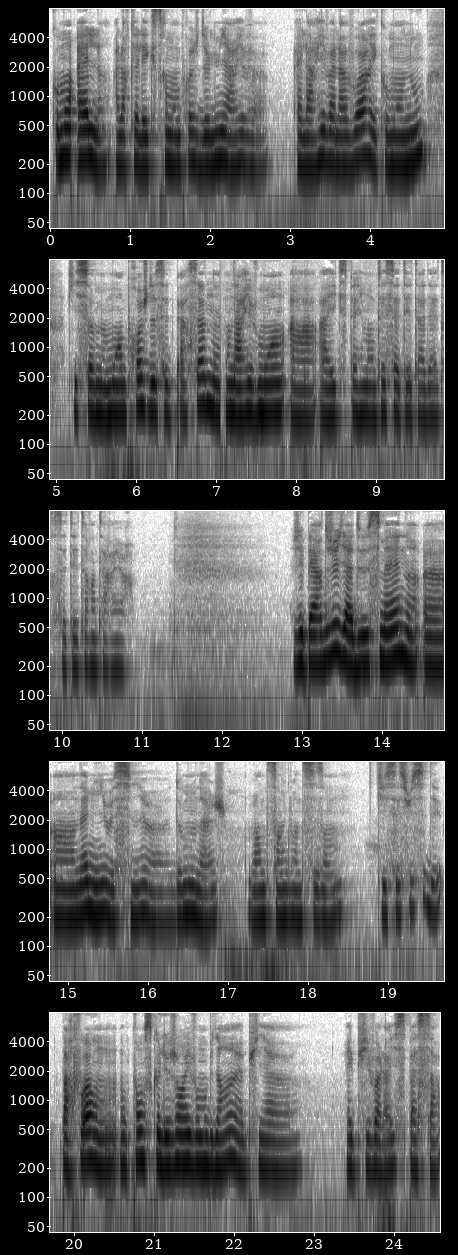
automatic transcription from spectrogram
Comment elle, alors qu'elle est extrêmement proche de lui, arrive, elle arrive à la voir et comment nous, qui sommes moins proches de cette personne, on arrive moins à expérimenter cet état d'être, cet état intérieur. J'ai perdu il y a deux semaines euh, un ami aussi euh, de mon âge, 25-26 ans, qui s'est suicidé. Parfois, on, pense que les gens ils vont bien et puis, euh, et puis voilà, il se passe ça.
